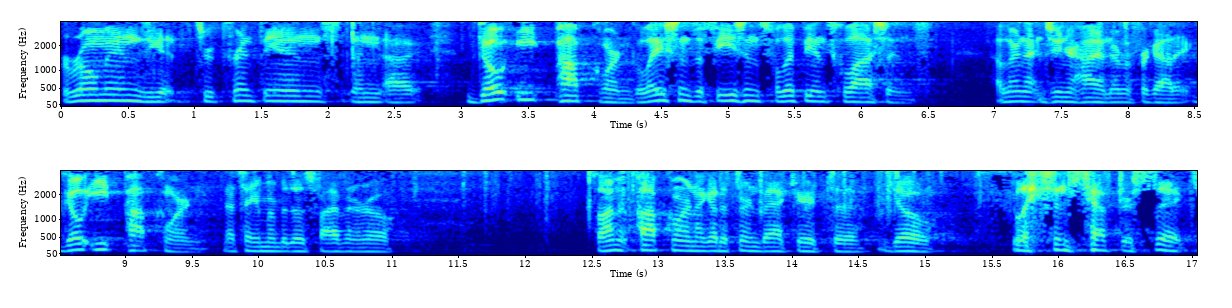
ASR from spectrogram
Romans, you get through Corinthians, then uh, go eat popcorn. Galatians, Ephesians, Philippians, Colossians. I learned that in junior high. I never forgot it. Go eat popcorn. That's how you remember those five in a row. So I'm at popcorn. I got to turn back here to go. Galatians chapter 6,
